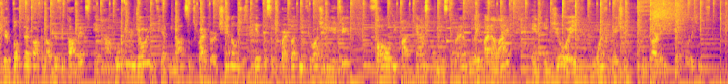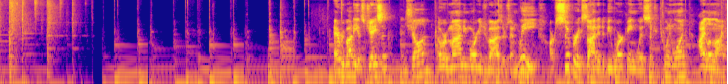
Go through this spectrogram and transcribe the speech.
They're both to talk about different topics, and I hope you enjoy. If you have not subscribed to our channel, just hit the subscribe button if you're watching YouTube. Follow the podcast on Instagram, Live by Life, and enjoy more information regarding everybody, it's Jason and Sean over at Miami Mortgage Advisors, and we are super excited to be working with Century 21 Island Life.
